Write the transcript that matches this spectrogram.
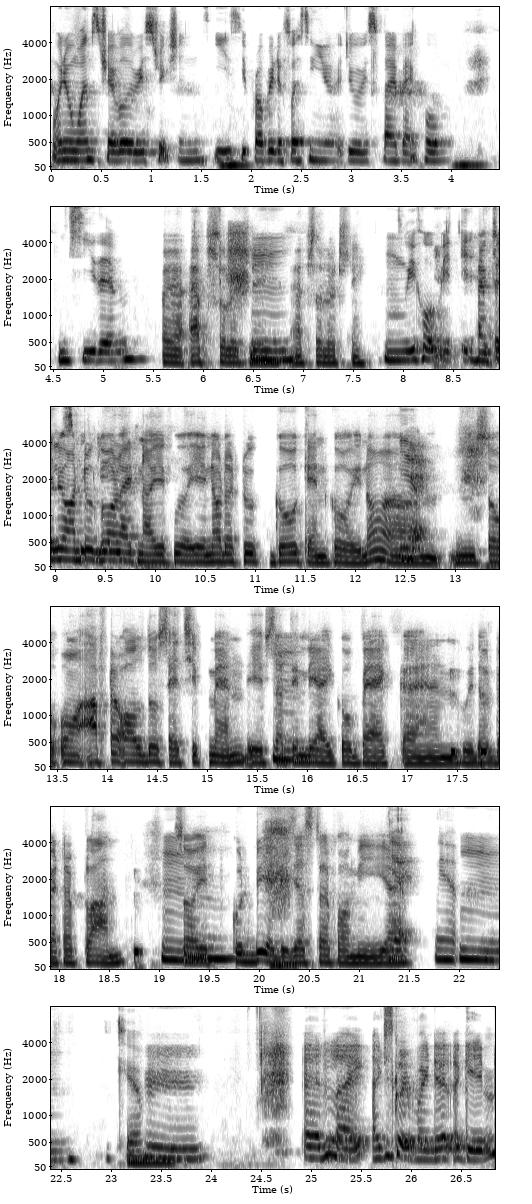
when you once travel restrictions ease, you probably the first thing you do is fly back home and see them. Uh, absolutely, absolutely. Mm, we hope it, it Actually, want to go right now. If we, in order to go, can go. You know. Um, Yeah. mm, So uh, after all those achievements, if certainly I go back and without better plan, so it could be a disaster for me. Yeah. Yep. Yeah. Mm, okay. And like I just got reminded again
